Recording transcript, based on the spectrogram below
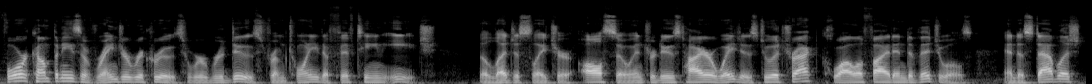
Four companies of Ranger recruits were reduced from 20 to 15 each. The legislature also introduced higher wages to attract qualified individuals and established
